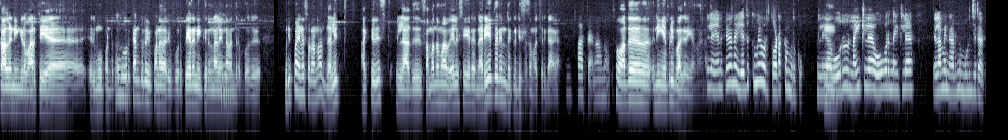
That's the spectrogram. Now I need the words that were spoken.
காலனிங்கிற வார்த்தையை ரிமூவ் ம். ஒரு கண் துடைப்பான அறிவிப்பு. ஒரு பேரை நீக்கிறதுனால என்ன வந்துட போகுது குறிப்பா என்ன சொல்றேன்னா தலித் ஆக்டிவிஸ்ட் இல்ல அது சம்பந்தமா வேலை செய்யற நிறைய பேர் இந்த கிரிட்டிசிசம் வச்சிருக்காங்க. பார்த்தேன் நானும். ஸோ அதை நீங்க எப்படி பாக்குறீங்க மேடம் இல்ல எனக்கு என்னன்னா எதுக்குமே ஒரு தொடக்கம் இருக்கும். இல்லையா. ஒரு நைட்ல ஓவர் நைட்ல எல்லாமே நடந்து முடிஞ்சிடாது.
